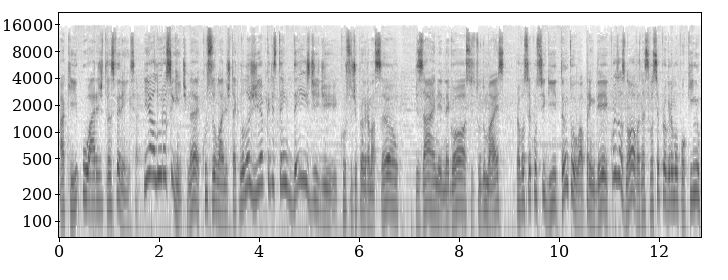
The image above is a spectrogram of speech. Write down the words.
aqui o área de transferência. E a Alura é o seguinte, né? Cursos online de tecnologia, porque eles têm desde de cursos de programação, design, negócios e tudo mais, para você conseguir tanto aprender coisas novas, né? Se você programa um pouquinho,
